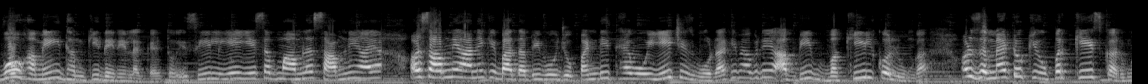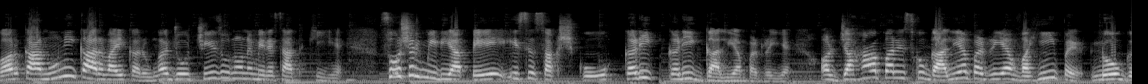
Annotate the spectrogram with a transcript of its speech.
वो हमें ही धमकी देने लग गए। तो इसीलिए ये सब मामला सामने आया और सामने आने के बाद अभी वो जो पंडित है, वो ये चीज़ बोल रहा कि मैं अपने अभी वकील को लूँगा और जोमेटो के ऊपर केस करूँगा और कानूनी कार्रवाई करूँगा। करूँगा, जो चीज़ उन्होंने मेरे साथ की है। सोशल मीडिया पे इस शख्स को कड़ी कड़ी गालियाँ पड़ रही है। और जहाँ पर इसको गालियाँ पड़ रही है, वहीं पर लोग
